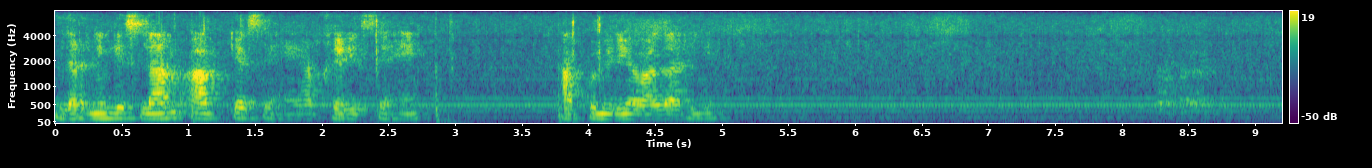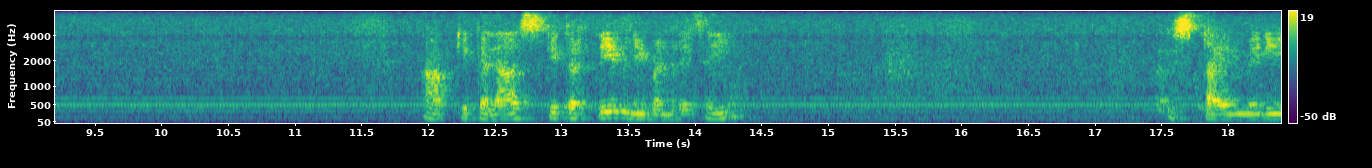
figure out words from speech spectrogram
لرننگ اسلام آپ کیسے ہیں؟ آپ خیریت سے ہیں؟ آپ کو میری آواز آ رہی ہے؟ آپ کی کلاس کی ترتیب نہیں بن رہی صحیح؟ اس ٹائم میری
